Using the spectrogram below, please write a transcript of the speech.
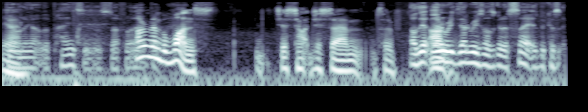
Yeah. building up the paintings and stuff like that. I remember once, just just um, sort of. Oh, the, the, only, re- the only reason I was going to say it is because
